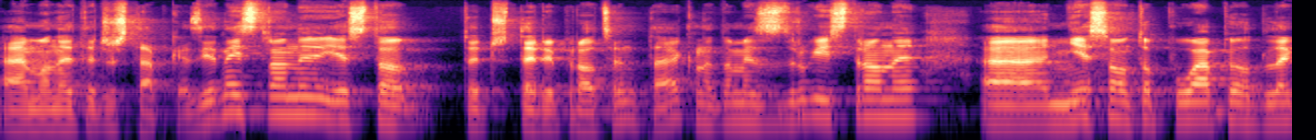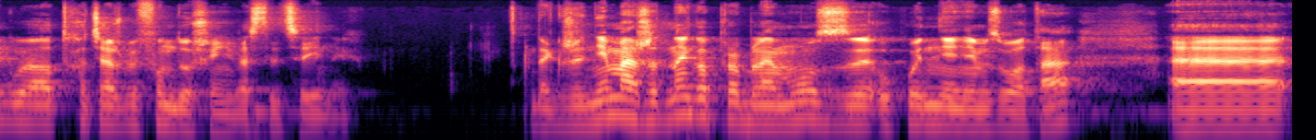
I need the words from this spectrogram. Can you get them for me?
E, monetę czy sztabkę. Z jednej strony jest to te 4%, tak? natomiast z drugiej strony e, nie są to pułapy odległe od chociażby funduszy inwestycyjnych. Także nie ma żadnego problemu z upłynnieniem złota. E,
